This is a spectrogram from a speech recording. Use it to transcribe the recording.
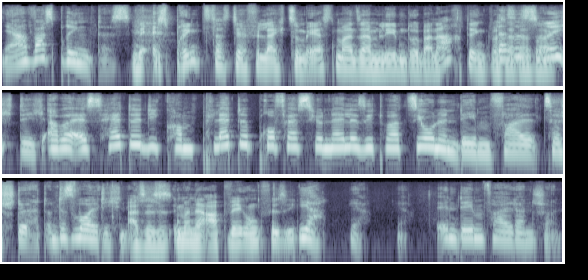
Ja, was bringt es? Ne, es bringt dass der vielleicht zum ersten Mal in seinem Leben drüber nachdenkt, was das er da ist sagt. richtig, aber es hätte die komplette professionelle Situation in dem Fall zerstört und das wollte ich nicht. Also es ist immer eine Abwägung für Sie? Ja, ja. In dem Fall dann schon.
